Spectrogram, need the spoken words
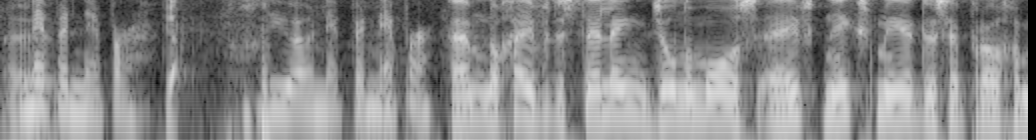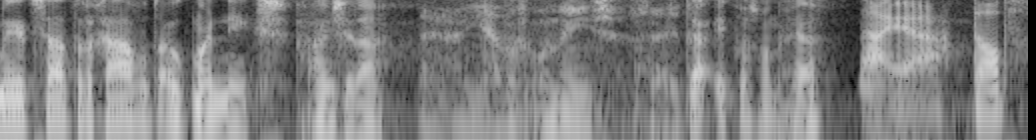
eh, nepper Nepper. Ja. Duo Nepper Nepper. Ehm, nog even de stelling. John de Mos heeft niks meer, dus hij programmeert zaterdagavond ook maar niks. Angela. jij was oneens, zei het. Ja, ik was oneens. Nou ja, dat.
